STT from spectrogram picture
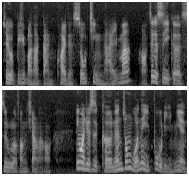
所以我必须把它赶快的收进来吗？好，这个是一个思路的方向了哈。另外就是可能中国内部里面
